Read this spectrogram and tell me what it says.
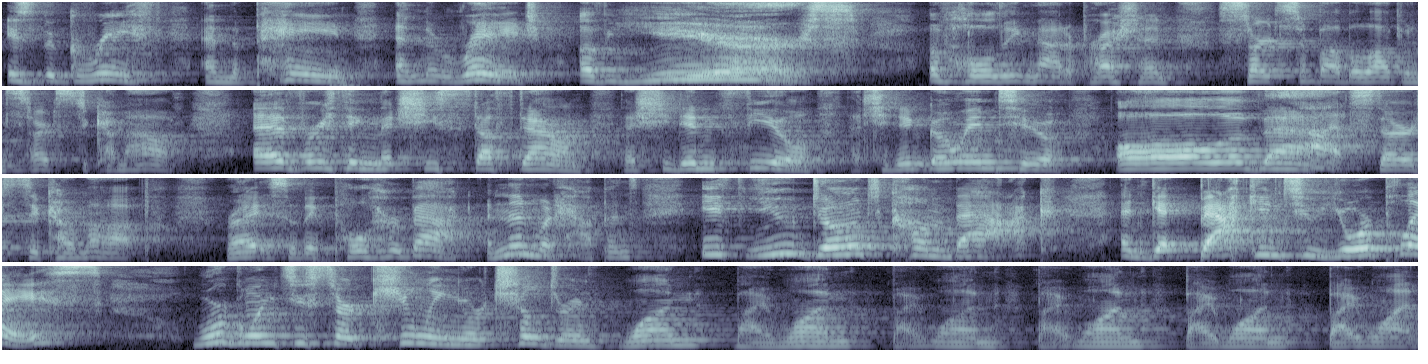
is the grief and the pain and the rage of years of holding that oppression starts to bubble up and starts to come out. Everything that she stuffed down, that she didn't feel, that she didn't go into, all of that starts to come up, right? So they pull her back. And then what happens? If you don't come back and get back into your place, we're going to start killing your children one by one, by one, by one, by one, by one.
